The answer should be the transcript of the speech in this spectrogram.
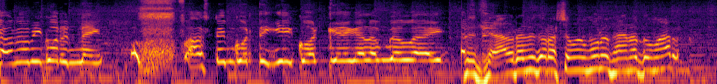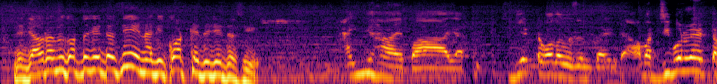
জানামি করেন নাই? ফার্স্ট টাইম করতে গিয়ে কট খেয়ে গেলাম গা ভাই। জাউরামি করার সময় মনে থাকে না তোমার? যে জাউরামি করতে যেতেছি নাকি কট খেতে যেতেছি হাই হাই ভাই আপনি কি একটা কথা বলছেন ভাই? এটা আমার জীবনের একটা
